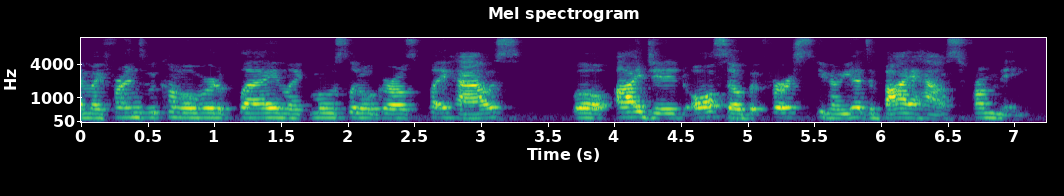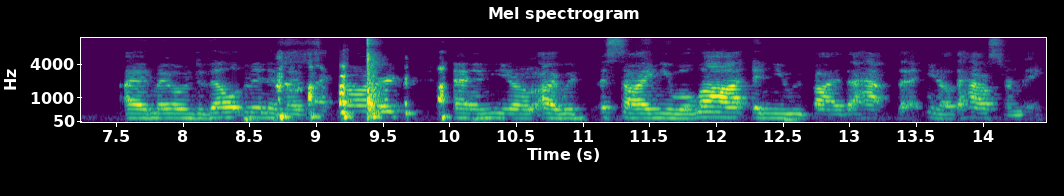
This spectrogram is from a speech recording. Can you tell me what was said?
and my friends would come over to play and like most little girls play house. Well, I did also, but first, you know, you had to buy a house from me. I had my own development in my backyard and, you know, I would assign you a lot and you would buy the, ha- the you know, the house from me.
